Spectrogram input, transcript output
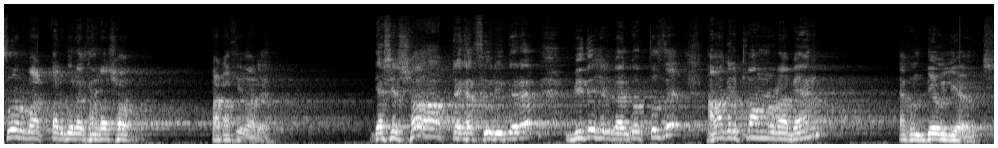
চোর বাটপারগুলো আমরা সব পাঠাতে পারে। দেশের সব টাকা চুরি করে বিদেশের ব্যাংক করতেছে। আমাদের পনেরোটা ব্যাংক এখন দেউলিয়া হচ্ছে।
